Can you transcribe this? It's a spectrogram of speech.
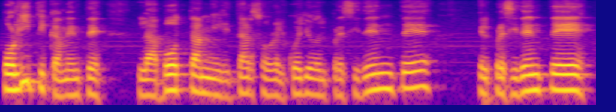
políticamente la bota militar sobre el cuello del presidente. El presidente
